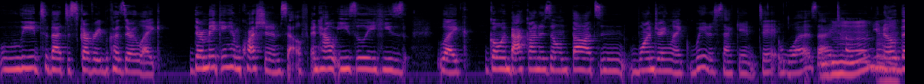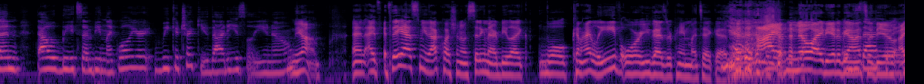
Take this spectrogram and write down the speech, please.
lead to that discovery because they're like they're making him question himself and how easily he's like going back on his own thoughts and wondering like wait a second did was i mm-hmm. told? You know mm-hmm. then that would lead to them being like well you're we could trick you that easily you know? Yeah. And I, if they asked me that question, I was sitting there, I'd be like, "Well, can I leave, or you guys are paying my ticket?" Yeah. I have no idea, to be honest with you. I,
